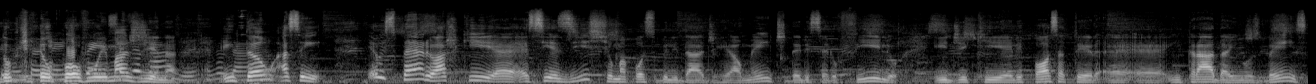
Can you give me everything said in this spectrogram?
do que, do que o povo pensa, é imagina. É verdade, é verdade. Então, assim, eu espero, eu acho que é, é, se existe uma possibilidade realmente dele ser o filho e de que ele possa ter é, é, entrada aí nos bens,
